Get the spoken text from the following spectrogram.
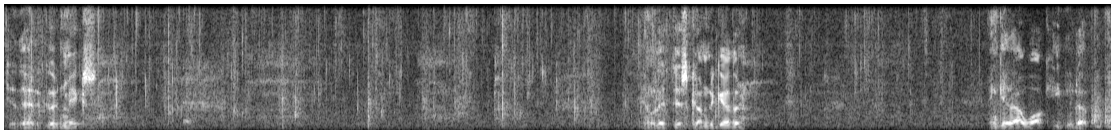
Give that a good mix. And let this come together and get our wok heated up.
